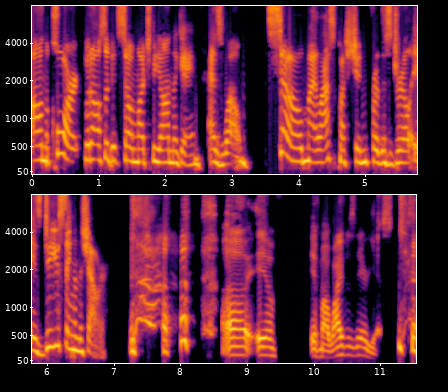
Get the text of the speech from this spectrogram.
on the court, but also did so much beyond the game as well. So my last question for this drill is, do you sing in the shower? uh, if if my wife is there, yes. so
